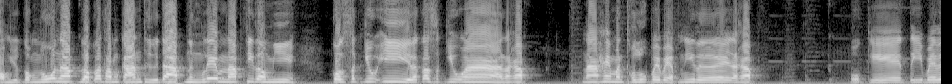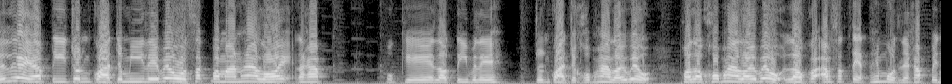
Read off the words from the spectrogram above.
2 อยู่ตรงนู้นนะครับเราก็ทำการถือดาบหนึ่งเล่มนะครับที่เรามีกดสกิล E แล้วก็สกิล R นะครับนะให้มันทะลุไปแบบนี้เลยนะครับ โอเค ตีไปเรื่อยๆครับตีจนกว่าจะมีเลเวลสักประมาณ 500 นะครับ โอเค เราตีไปเลย จนกว่าจะครบ 500 เวล พอเราครบ500เวลเราก็อัพสเตตให้หมดเลยครับ เป็น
